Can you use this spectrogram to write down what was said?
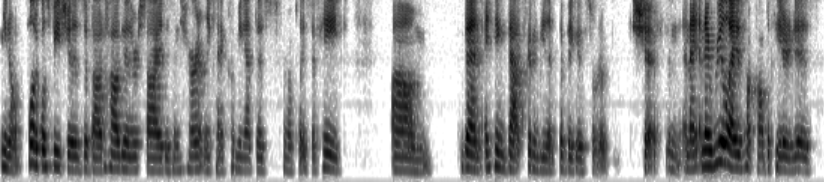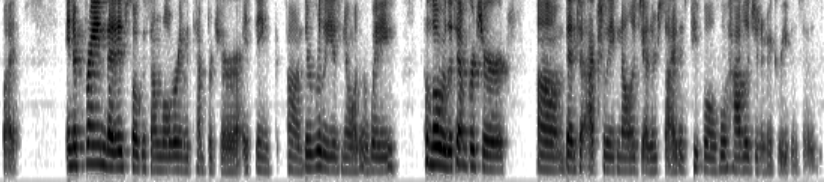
you know, political speeches about how the other side is inherently kind of coming at this from a place of hate, um, then I think that's going to be like the biggest sort of shift. And, and, I, and I realize how complicated it is, but in a frame that is focused on lowering the temperature, I think uh, there really is no other way to lower the temperature um, than to actually acknowledge the other side as people who have legitimate grievances.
